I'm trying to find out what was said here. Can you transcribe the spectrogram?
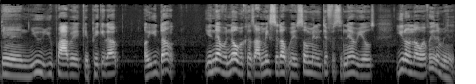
then you you probably can pick it up or you don't you never know because I mix it up with so many different scenarios. You don't know. Wait a minute,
